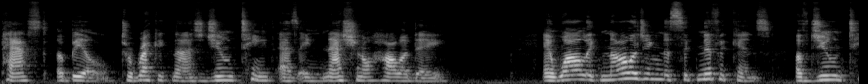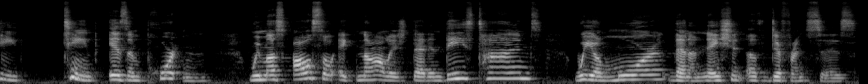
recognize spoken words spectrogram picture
passed a bill to recognize Juneteenth as a national holiday. And while acknowledging the significance of Juneteenth is important, we must also acknowledge that in these times, we are more than a nation of differences.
